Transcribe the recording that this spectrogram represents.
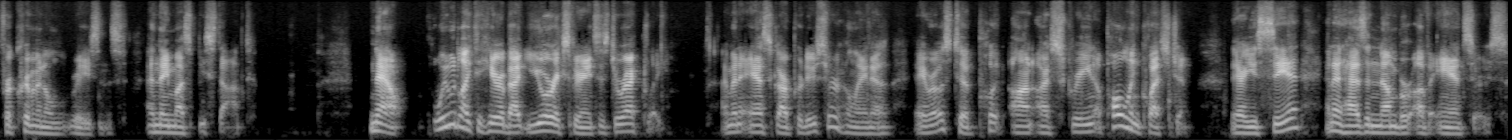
for criminal reasons, and they must be stopped. Now, we would like to hear about your experiences directly. I'm going to ask our producer, Helena Eros, to put on our screen a polling question. There you see it, and it has a number of answers.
